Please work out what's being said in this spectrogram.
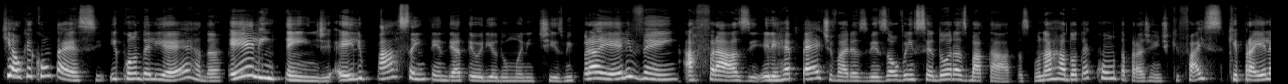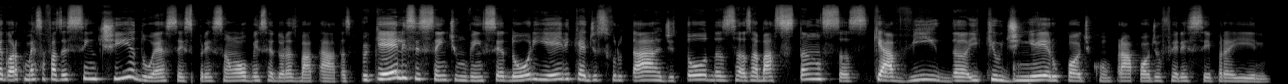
Que é o que acontece. E quando ele herda, ele entende, ele passa a entender a teoria do humanitismo. E para ele vem a frase, ele repete várias vezes: ao vencedor as batatas. O narrador até conta pra gente que faz, que para ele agora começa a fazer sentido essa expressão ao vencedor as batatas, porque ele se sente um vencedor e ele quer desfrutar de todas as abastanças que a vida e que o dinheiro pode comprar, pode oferecer para ele,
